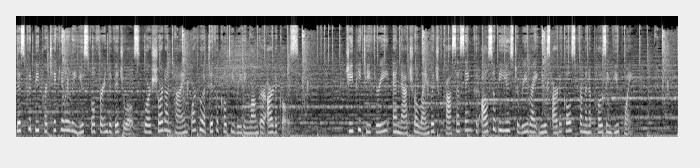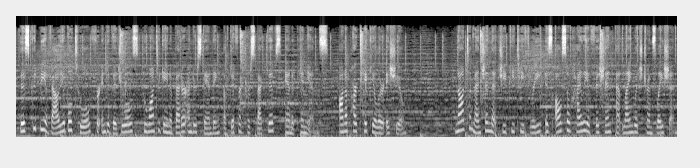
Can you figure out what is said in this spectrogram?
This could be particularly useful for individuals who are short on time or who have difficulty reading longer articles. GPT-3 and natural language processing could also be used to rewrite news articles from an opposing viewpoint. This could be a valuable tool for individuals who want to gain a better understanding of different perspectives and opinions on a particular issue. Not to mention that GPT-3 is also highly efficient at language translation,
